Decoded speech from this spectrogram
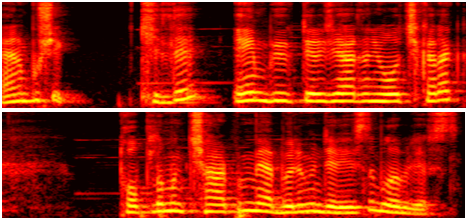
Yani bu şekilde en büyük derecelerden yola çıkarak toplamın çarpım veya bölümün derecesini bulabiliriz.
